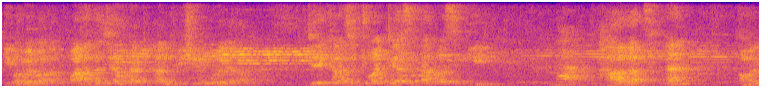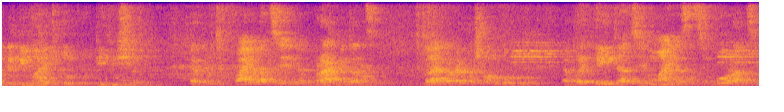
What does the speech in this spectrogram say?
কীভাবে বানাবো? বানাতে যে আমরা একটা কনফিউশনে গেলাম যে এখানে আছে টোয়েন্টি আছে তারপর আছে কি? ভাগ। আছে হ্যাঁ? আমরা এটা ডিভাইড করব ডিভিশন এরপর হচ্ছে ফাইভ আছে এটা ব্র্যাকেট আছে। ব্র্যাকেট একটা সম্পর্ক। এরপরে এইট আছে মাইনাস আছে ফোর আছে।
